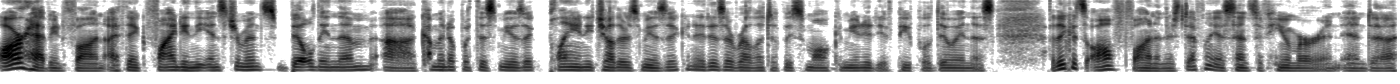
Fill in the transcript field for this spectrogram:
are having fun, I think, finding the instruments, building them, uh, coming up with this music, playing each other's music. And it is a relatively small community of people doing this. I think it's all fun, and there's definitely a sense of humor and, and uh,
